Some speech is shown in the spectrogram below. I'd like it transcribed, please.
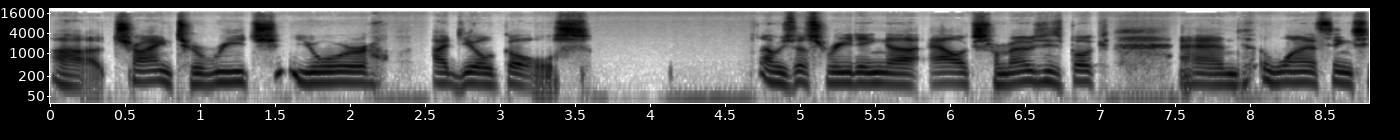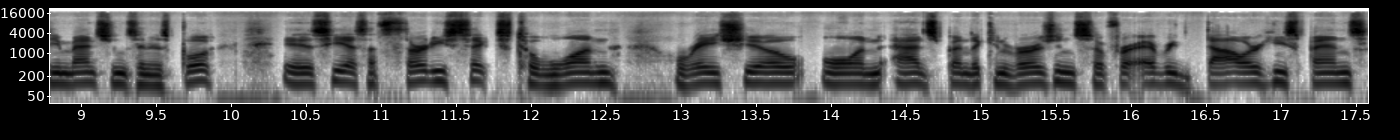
uh, trying to reach your ideal goals. I was just reading uh, Alex Hormozi's book, and one of the things he mentions in his book is he has a 36 to 1 ratio on ad spend to conversion. So for every dollar he spends,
